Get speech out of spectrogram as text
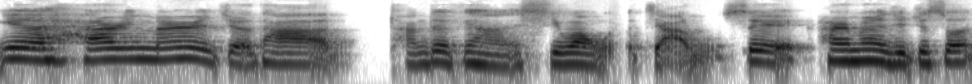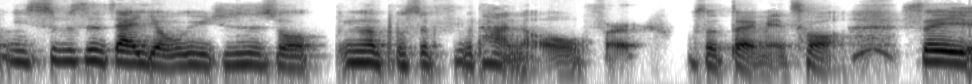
因为 hiring manager 他团队非常希望我加入，所以 hiring manager 就说，你是不是在犹豫？就是说因为不是 full time 的 offer，我说对，没错，所以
